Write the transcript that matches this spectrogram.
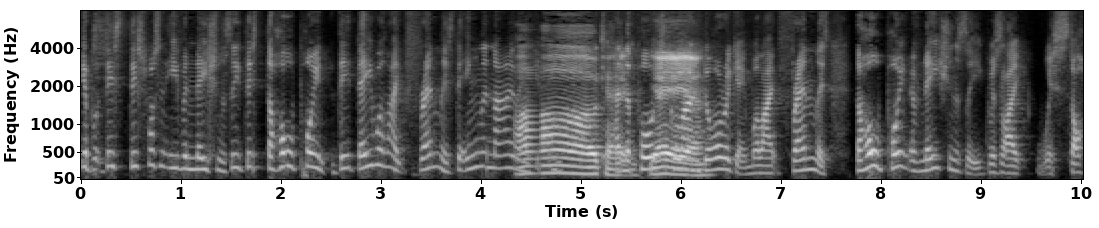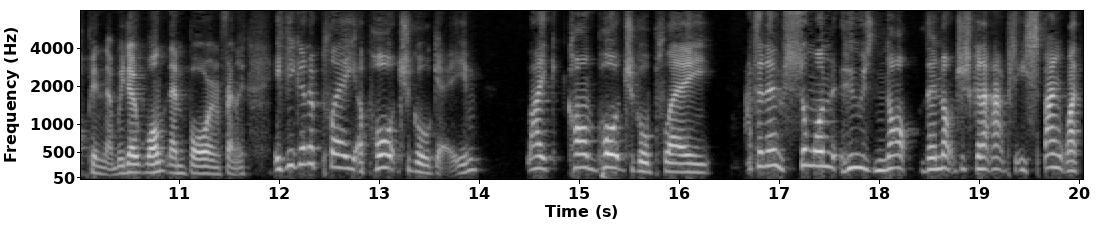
Yeah, but this this wasn't even Nations League. This the whole point. They they were like friendlies. The England Ireland oh, okay, and the Portugal yeah, yeah. Andorra game were like friendlies. The whole point of Nations League was like we're stopping them. We don't want them boring friendlies. If you're gonna play a Portugal game, like can't Portugal play? I don't know someone who's not. They're not just gonna absolutely spank. Like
